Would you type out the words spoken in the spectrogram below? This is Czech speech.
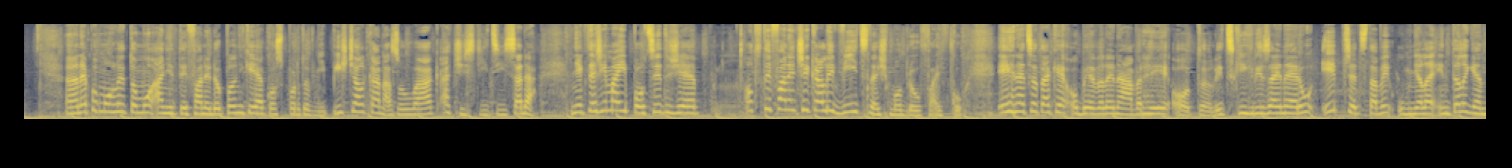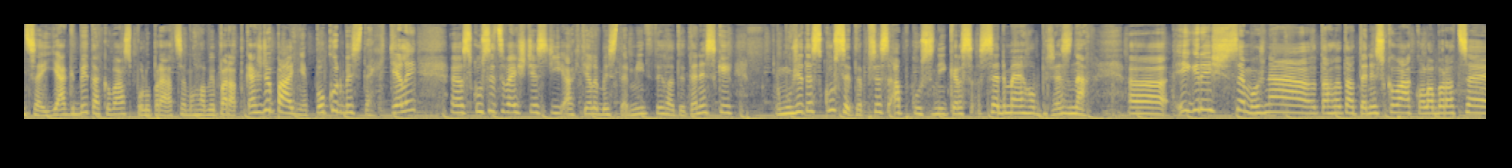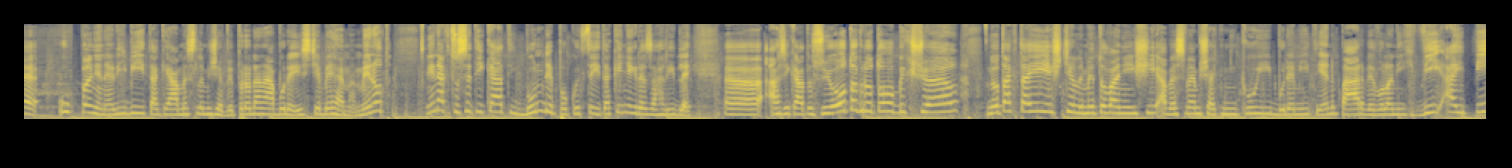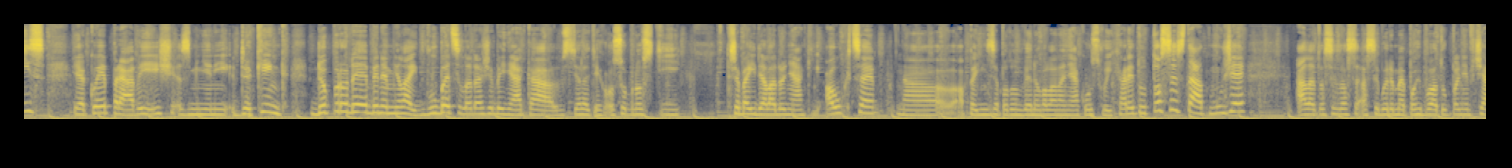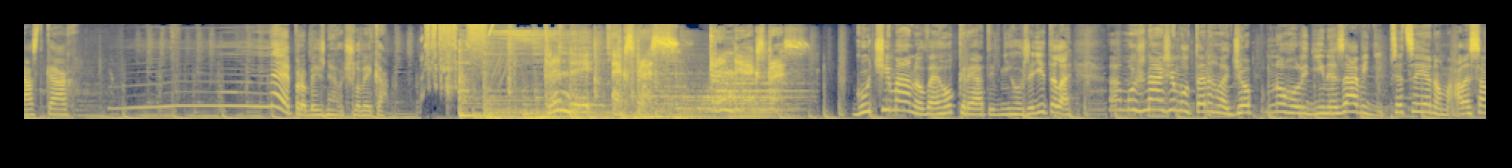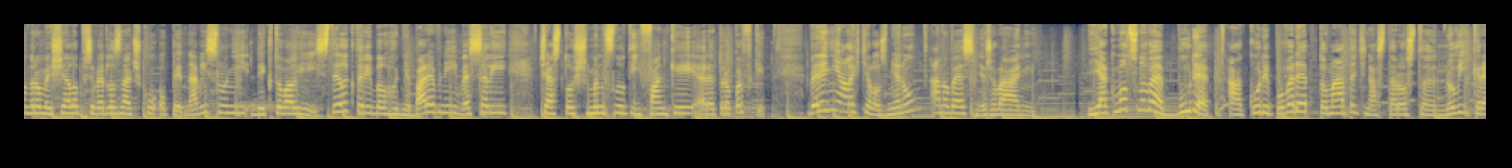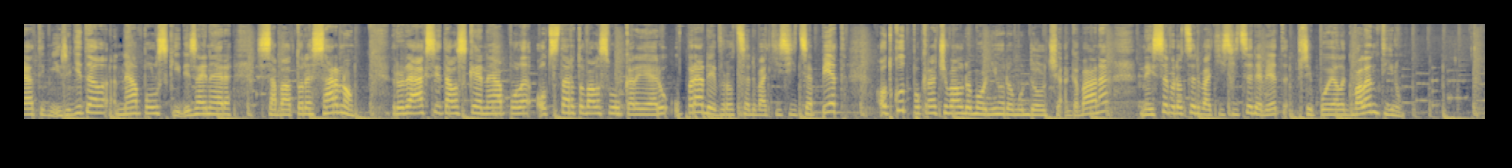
Nepomohly tomu ani Tiffany doplňky jako sportovní píšťalka, nazouvák a čistící sada. Někteří mají pocit, že od Tiffany čekali víc než modrou fajfku. I hned se také objevily návrhy od lidských designérů i představy umělé inteligence, jak by taková spolupráce mohla vypadat. Každopádně, pokud byste chtěli eh, zkusit své štěstí a chtěli byste mít tyhle ty tenisky, můžete zkusit přes apku Sneakers 7. března. Eh, I když se možná tahle ta tenisková kolaborace úplně nelíbí, tak já myslím, že vyprodaná bude jistě během minut. Jinak, co se týká té bundy, pokud jste ji taky někde zahlídli uh, a říkáte si, jo, tak do toho bych šel, no tak ta je ještě limitovanější a ve svém šatníku jí bude mít jen pár vyvolených VIPs, jako je právě již zmíněný The King. Do prodeje by neměla jít vůbec, leda, že by nějaká z těch osobností třeba jí dala do nějaký aukce na, a peníze potom věnovala na nějakou svoji charitu. To se stát může, ale to se zase asi budeme pohybovat úplně v částkách ne pro běžného člověka. Trendy Express. Trendy Express. Gucci má nového kreativního ředitele. A možná, že mu tenhle job mnoho lidí nezávidí. Přece jenom Alessandro Michel přivedl značku opět na výsluní, diktoval její styl, který byl hodně barevný, veselý, často šmrncnutý funky, retro prvky. Vedení ale chtělo změnu a nové směřování. Jak moc nové bude a kudy povede, to má teď na starost nový kreativní ředitel, neapolský designér Sabatore Sarno. Rodák z italské Neapole odstartoval svou kariéru u Prady v roce 2005, odkud pokračoval do módního domu Dolce Gabbana, než se v roce 2009 připojil k Valentínu.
